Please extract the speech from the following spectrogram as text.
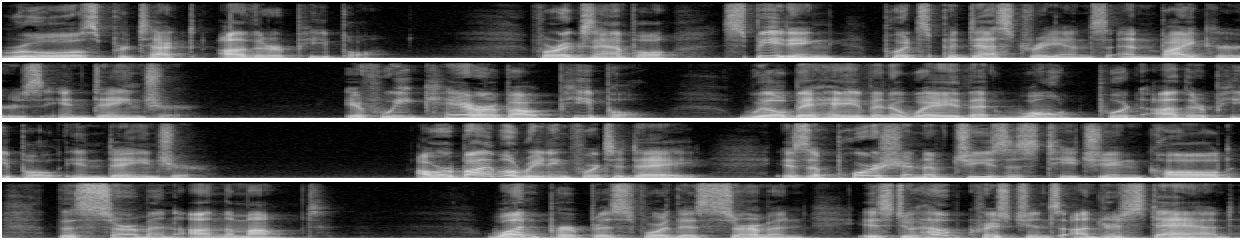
Rules protect other people. For example, speeding puts pedestrians and bikers in danger. If we care about people, we'll behave in a way that won't put other people in danger. Our Bible reading for today is a portion of Jesus' teaching called the Sermon on the Mount. One purpose for this sermon is to help Christians understand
